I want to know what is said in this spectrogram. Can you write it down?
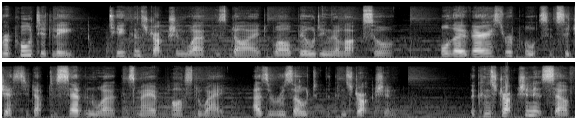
Reportedly, two construction workers died while building the Luxor, although various reports have suggested up to seven workers may have passed away as a result of the construction. The construction itself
